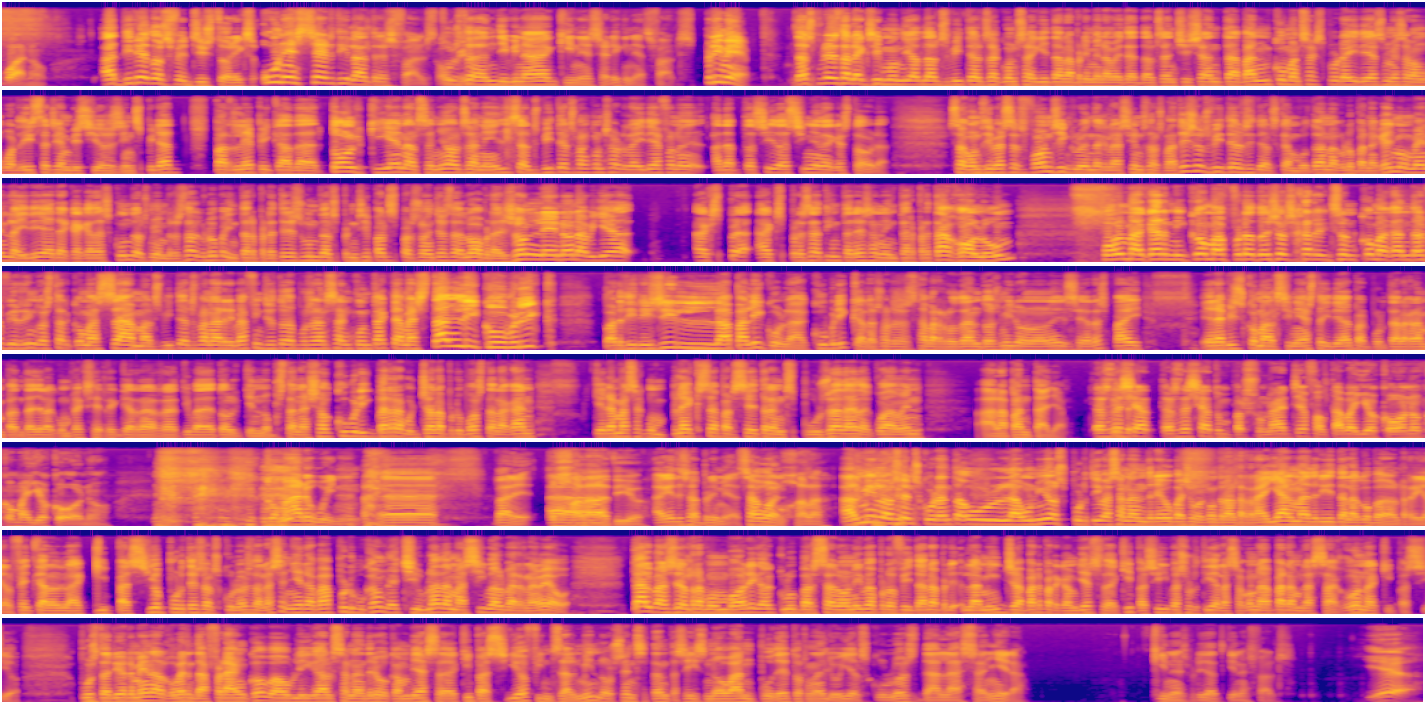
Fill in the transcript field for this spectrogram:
Bueno, et diré dos fets històrics. Un és cert i l'altre és fals. Tu Ok. has d'endevinar quin és cert i quin és fals. Primer, després de l'èxit mundial dels Beatles aconseguit a la primera meitat dels anys 60, van començar a explorar idees més avantguardistes i ambicioses. Inspirats per l'èpica de Tolkien, El senyor dels anells, els Beatles van concebre la idea de fer una adaptació de cine d'aquesta obra. Segons diverses fonts, incloent declaracions dels mateixos Beatles i dels que envoltaven el grup en aquell moment, la idea era que cadascun dels membres del grup interpretés un dels principals personatges de l'obra. John Lennon havia expre expressat interès en interpretar Gollum, Paul McCartney com a Frodo, George Harrison com a Gandalf i Ringo Starr com a Sam. Els Beatles van arribar fins i tot a posar-se en contacte amb Stanley Kubrick per dirigir la pel·lícula. Kubrick, que aleshores estava rodant 2001 Odissea a l'espai, era vist com el cineasta ideal per portar a la gran pantalla la complexa i rica narrativa de Tolkien. No obstant això, Kubrick va rebutjar la proposta alegant que era massa complexa per ser transposada adequadament a la pantalla. t'has deixat, t'has deixat un personatge, faltava Yoko Ono com a Yoko Ono. Com Arwen. Uh, vale. Ojalà, eh, tio. Aquest és el primer. Segon. Ojalà. El 1941, la Unió Esportiva Sant Andreu va jugar contra el Real Madrid de la Copa del Rei. El fet que l'equipació portés els colors de la senyera va provocar una xiulada massiva al Bernabéu. Tal va ser el rebombori que el club barceloní va aprofitar la, la mitja part per canviar-se d'equipació i va sortir a la segona part amb la segona equipació. Posteriorment, el govern de Franco va obligar el Sant Andreu a canviar-se d'equipació. Fins al 1976 no van poder tornar a lluir els colors de la senyera. Quin és veritat, quin és fals? Yeah!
